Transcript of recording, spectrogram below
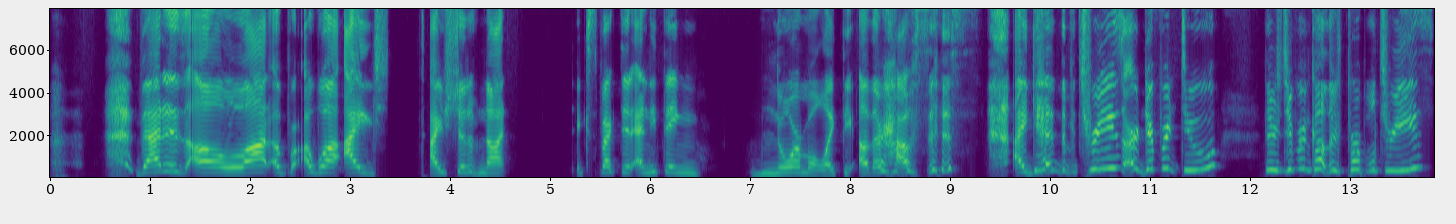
that is a lot of, well, I, I should have not expected anything normal like the other houses. I get the trees are different too. There's different colors, purple trees.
